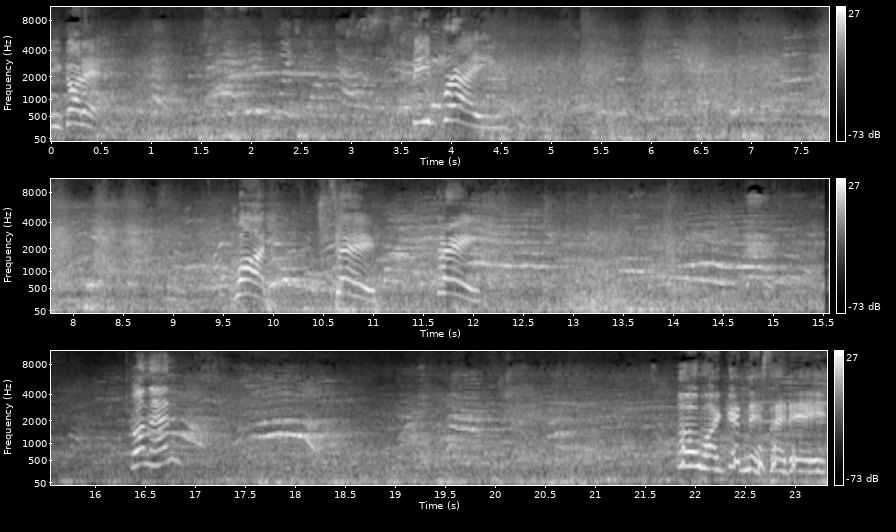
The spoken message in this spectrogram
You got it. Be brave. One, two, three. Go on then. Oh my goodness, Eddie.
